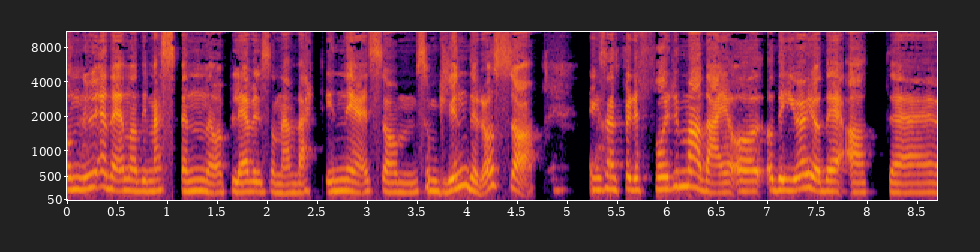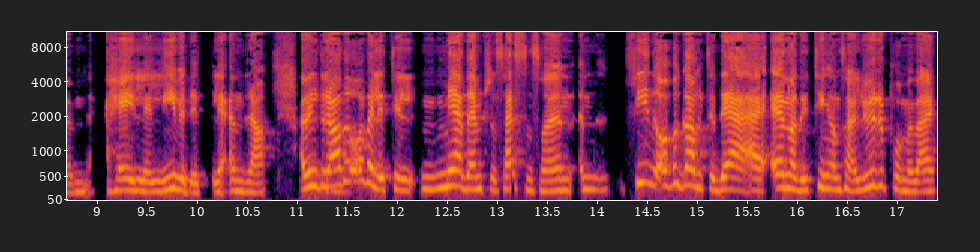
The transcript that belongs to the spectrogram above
Og nå er det en av de mest spennende opplevelsene jeg har vært inne i som, som gründer også. For det former deg, og, og, det gjør jo det at uh, hele livet ditt blir endra. Jeg vil dra det over litt til med den prosessen som en, en fin overgang til det er en av de tingene som jeg lurer på med deg.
